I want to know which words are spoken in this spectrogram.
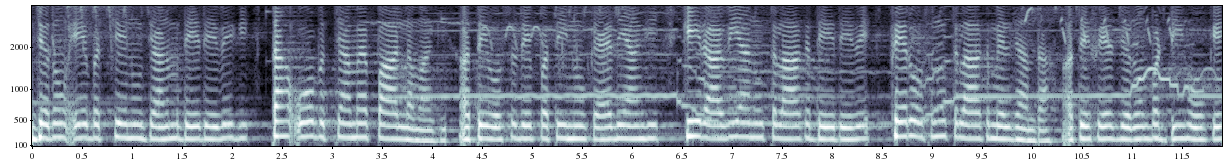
ਜਦੋਂ ਇਹ ਬੱਚੇ ਨੂੰ ਜਨਮ ਦੇ ਦੇਵੇਗੀ, ਤਾਂ ਉਹ ਬੱਚਾ ਮੈਂ ਪਾਲ ਲਵਾਂਗੀ ਅਤੇ ਉਸ ਦੇ ਪਤੀ ਨੂੰ ਕਹਿ ਦਿਆਂਗੀ ਕਿ ਰਾਬੀਆ ਨੂੰ ਤਲਾਕ ਦੇ ਦੇਵੇ। ਫਿਰ ਉਸ ਨੂੰ ਤਲਾਕ ਮਿਲ ਜਾਂਦਾ ਅਤੇ ਫਿਰ ਜਦੋਂ ਵੱਡੀ ਹੋ ਕੇ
